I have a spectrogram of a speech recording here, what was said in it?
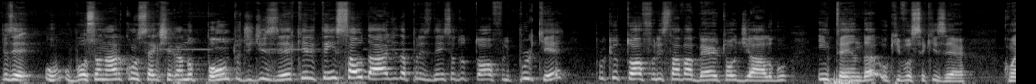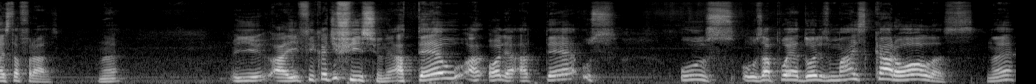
Quer dizer, o, o, Bolsonaro consegue chegar no ponto de dizer que ele tem saudade da presidência do Toffoli. Por quê? Porque o Toffoli estava aberto ao diálogo, entenda o que você quiser com esta frase. Né? E aí fica difícil, né? Até o, a, olha, até os, os, os apoiadores mais carolas, né?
